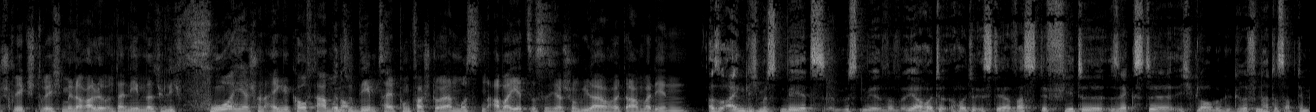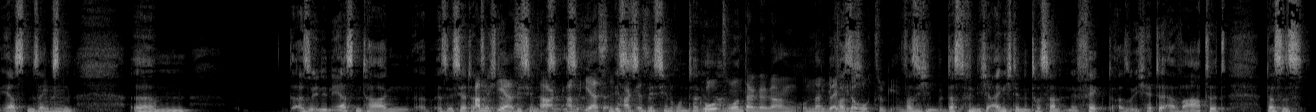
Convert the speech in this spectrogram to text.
Schrägstrich, Mineralölunternehmen natürlich vorher schon eingekauft haben Genau. und zu dem Zeitpunkt versteuern mussten. Aber jetzt ist es ja schon wieder, heute haben wir den, Also eigentlich müssten wir jetzt, müssten wir, ja, heute, heute ist der was? Der vierte, sechste. Ich glaube, gegriffen hat es ab dem ersten, sechsten. Ähm, also in den ersten Tagen, es ist ja am tatsächlich ein ersten bisschen, Tag, ist, am ersten ist Tag es ein bisschen runtergegangen. kurz runtergegangen, um dann gleich was wieder ich, hochzugehen. Was ich, das finde ich eigentlich den interessanten Effekt. Also ich hätte erwartet, dass es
